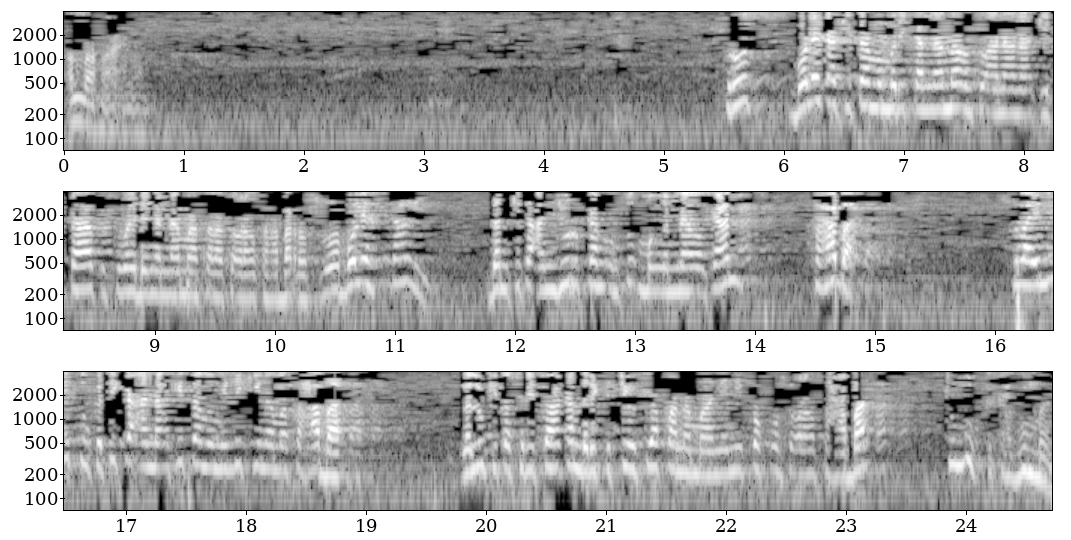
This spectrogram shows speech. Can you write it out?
Allah a'lam. Terus, bolehkah kita memberikan nama untuk anak-anak kita sesuai dengan nama salah seorang sahabat Rasulullah? Boleh sekali. Dan kita anjurkan untuk mengenalkan sahabat. Selain itu, ketika anak kita memiliki nama sahabat, lalu kita ceritakan dari kecil siapa namanya ini tokoh seorang sahabat, tumbuh kekaguman.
